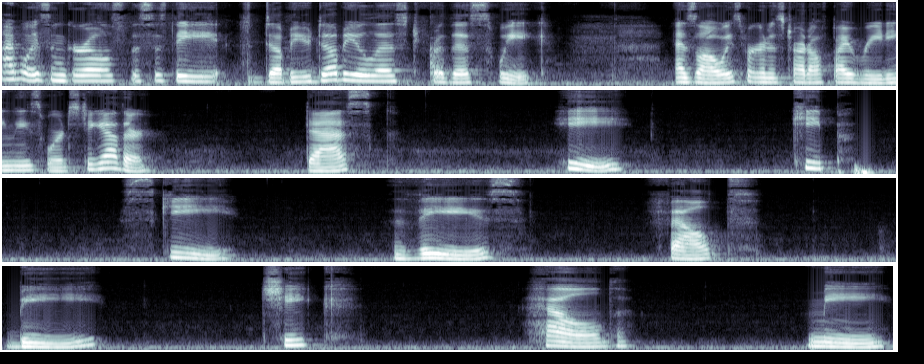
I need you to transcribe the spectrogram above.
Hi, boys and girls. This is the WW list for this week. As always, we're going to start off by reading these words together. Desk, he, keep, ski, these, felt, be, cheek, held, me,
